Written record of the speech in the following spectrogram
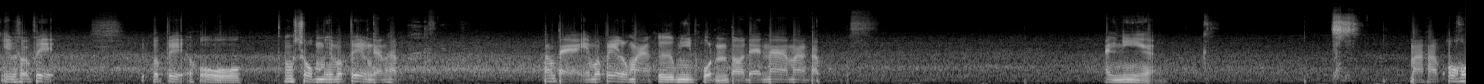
เอ็มบัปเป้เอ็มบัปเป้โอ้โหต้องชมเอ็มบัปเป้เหมือนกันครับ ตั้งแต่เอ็มบัปเป้ลงมาคือมีผลต่อแดนหน้ามากครับไอ้นี่อะมาครับ โอ้โห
